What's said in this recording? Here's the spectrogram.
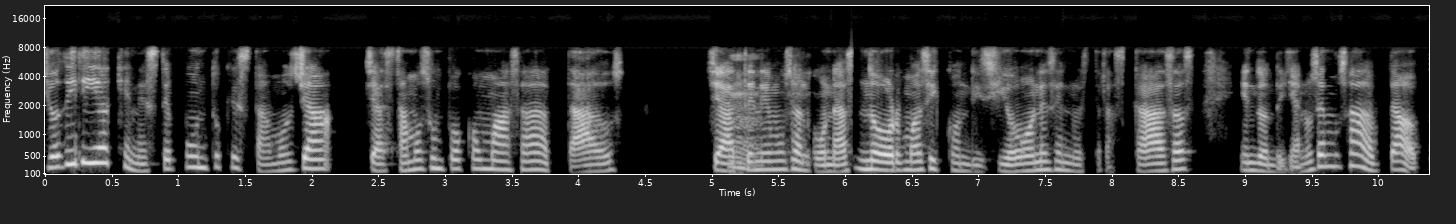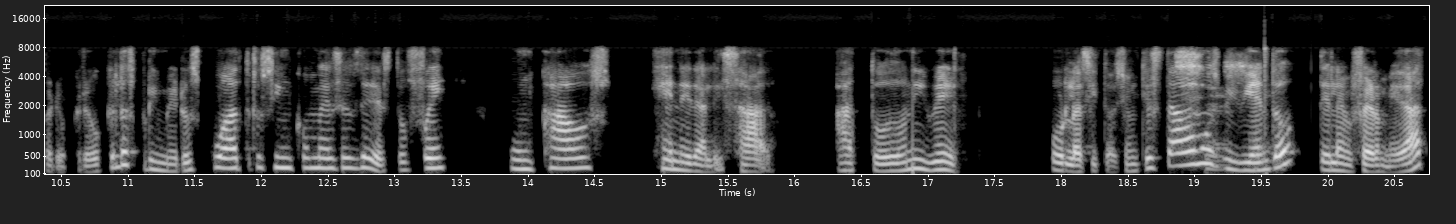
Yo diría que en este punto que estamos ya, ya estamos un poco más adaptados, ya mm. tenemos algunas normas y condiciones en nuestras casas en donde ya nos hemos adaptado, pero creo que los primeros cuatro o cinco meses de esto fue un caos generalizado a todo nivel por la situación que estábamos viviendo de la enfermedad,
